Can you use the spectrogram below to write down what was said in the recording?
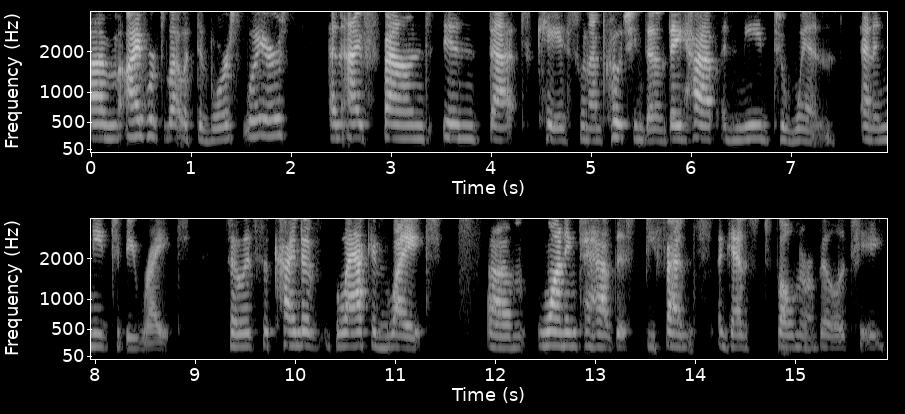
Um, I've worked a lot with divorce lawyers, and I've found in that case, when I'm coaching them, they have a need to win and a need to be right. So it's the kind of black and white, um, wanting to have this defense against vulnerability.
